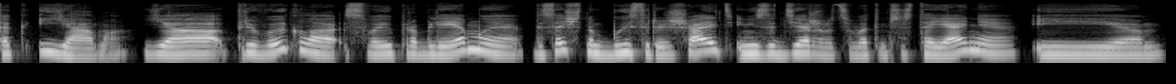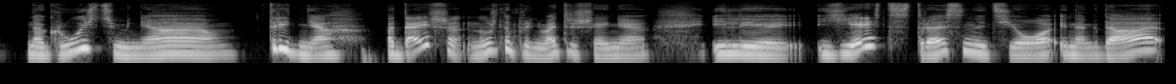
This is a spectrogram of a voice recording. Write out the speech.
так и яма. Я привыкла свои проблемы достаточно быстро решать и не задерживаться в этом состоянии. И на грусть у меня три дня. А дальше нужно принимать решения. Или есть стресс и нытье. Иногда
